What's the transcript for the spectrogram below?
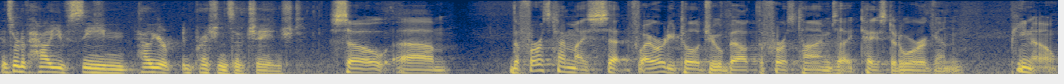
and sort of how you've seen how your impressions have changed. So. Um, the first time I set, I already told you about the first times I tasted Oregon Pinot.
